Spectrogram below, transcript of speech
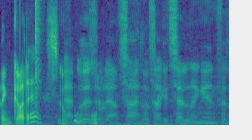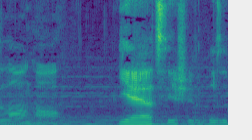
Thank goddess. That Ooh. blizzard outside looks like it's settling in for the long haul. Yeah, that's the issue. The blizzard.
